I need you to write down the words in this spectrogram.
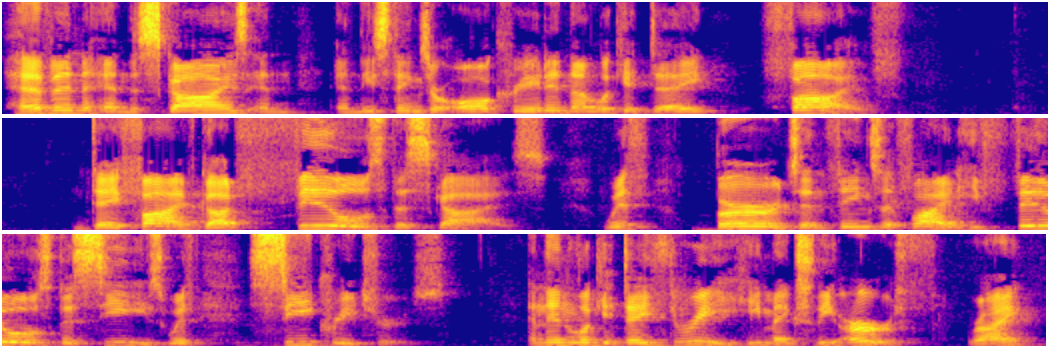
heaven and the skies, and, and these things are all created. Now look at day five. Day five, God fills the skies with birds and things that fly, and He fills the seas with sea creatures. And then look at day three, He makes the earth, right?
